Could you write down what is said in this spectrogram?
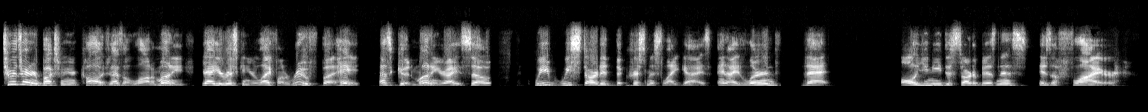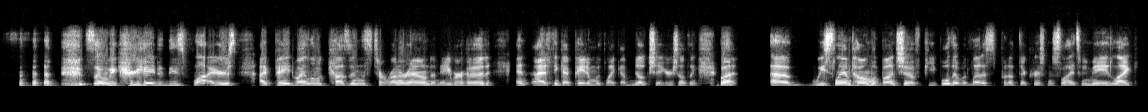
Two or three hundred bucks when you're in college, that's a lot of money. Yeah, you're risking your life on a roof, but hey, that's good money, right? So we we started the Christmas light guys, and I learned that all you need to start a business is a flyer. so we created these flyers. I paid my little cousins to run around a neighborhood, and I think I paid them with like a milkshake or something. But uh, we slammed home a bunch of people that would let us put up their Christmas lights. We made like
